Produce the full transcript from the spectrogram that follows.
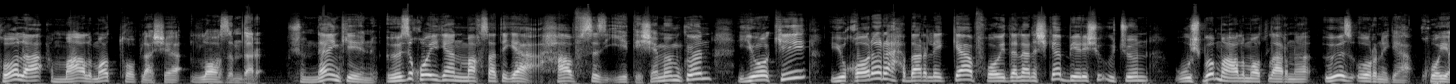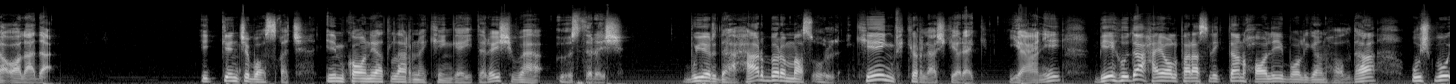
to'la ma'lumot to'plashi lozimdir. Shundan keyin o'zi qo'ygan maqsadiga xavfsiz yetishi mumkin yoki yuqori rahbarlikka foydalanishga berishi uchun ushbu ma'lumotlarni o'z o'rniga qo'ya oladi. Ikkinchi bosqich imkoniyatlarni kengaytirish va o'stirish. Bu yerda har bir mas'ul keng fikrlash kerak. Ya'ni behuda hayolparastlikdan xoli bo'lgan holda ushbu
